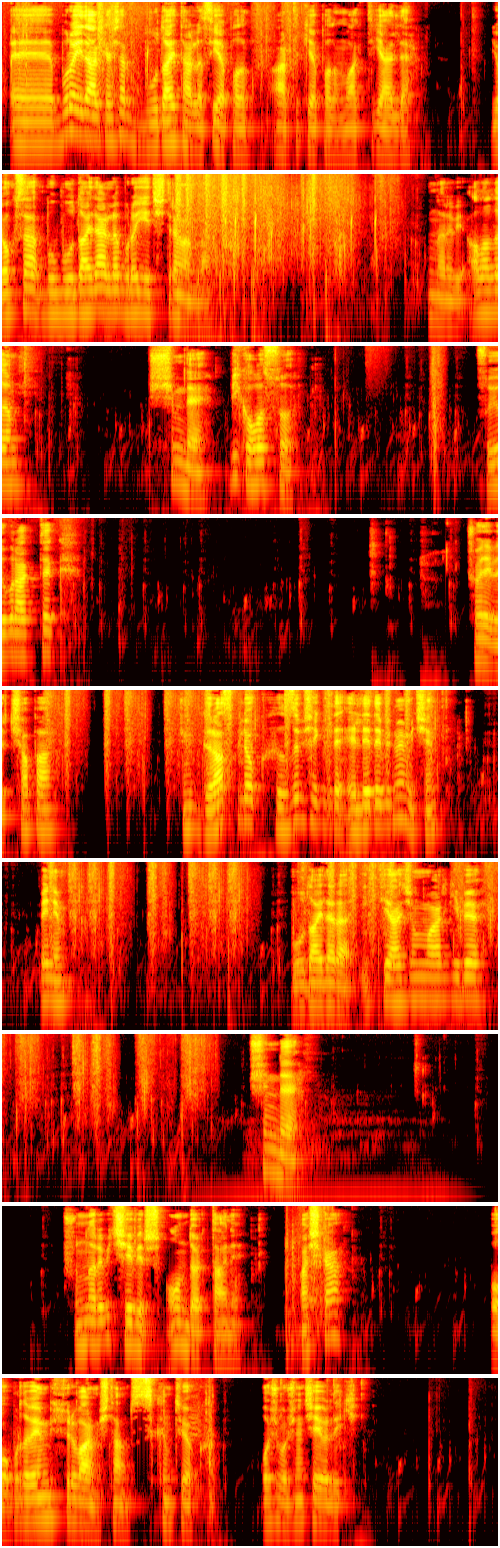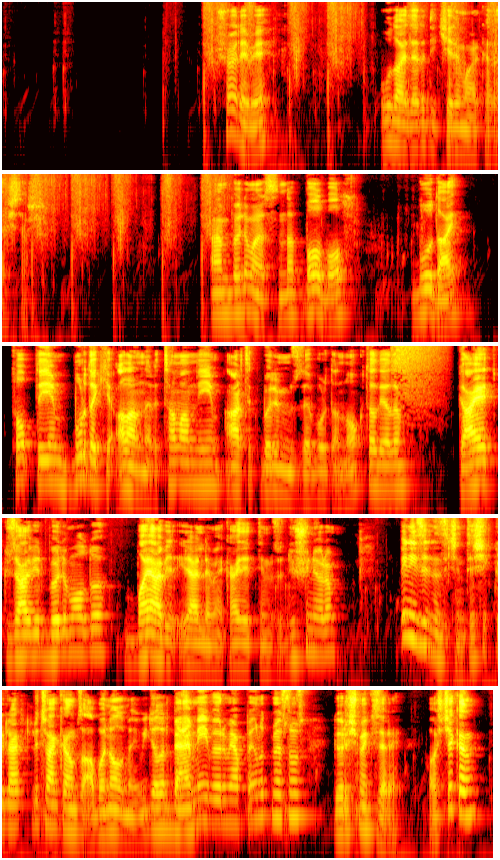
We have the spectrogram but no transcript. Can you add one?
Ee, burayı da arkadaşlar buğday tarlası yapalım. Artık yapalım. Vakti geldi. Yoksa bu buğdaylarla burayı yetiştiremem ben. Bunları bir alalım. Şimdi bir kova su. Suyu bıraktık. Şöyle bir çapa. Çünkü grass block hızlı bir şekilde elde edebilmem için benim buğdaylara ihtiyacım var gibi. Şimdi şunları bir çevir. 14 tane. Başka? O burada benim bir sürü varmış. Tamam sıkıntı yok. Boşu boşuna çevirdik. Şöyle bir buğdayları dikelim arkadaşlar. Ben bölüm arasında bol bol buğday toplayayım. Buradaki alanları tamamlayayım. Artık bölümümüzü de burada noktalayalım. Gayet güzel bir bölüm oldu. Baya bir ilerleme kaydettiğimizi düşünüyorum. Beni izlediğiniz için teşekkürler. Lütfen kanalımıza abone olmayı, videoları beğenmeyi ve yorum yapmayı unutmuyorsunuz. Görüşmek üzere. Hoşçakalın.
